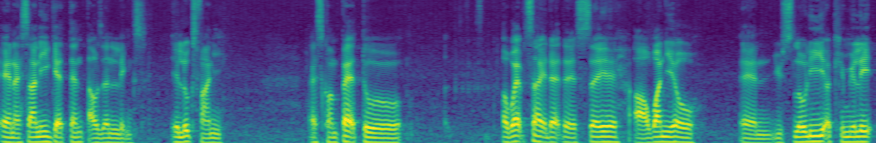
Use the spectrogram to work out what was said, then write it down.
and I suddenly get 10,000 links. It looks funny as compared to a website that is, say, uh, one year old, and you slowly accumulate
